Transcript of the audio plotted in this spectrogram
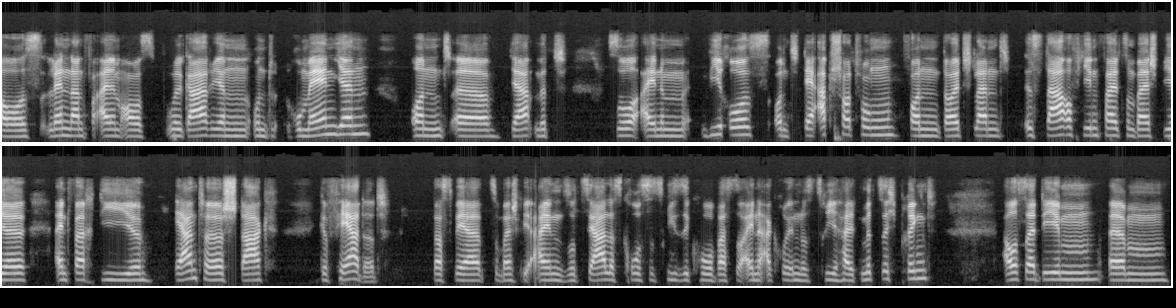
aus Ländern, vor allem aus Bulgarien und Rumänien. Und äh, ja, mit so einem Virus und der Abschottung von Deutschland ist da auf jeden Fall zum Beispiel einfach die Ernte stark gefährdet. Das wäre zum Beispiel ein soziales großes Risiko, was so eine Agroindustrie halt mit sich bringt. Außerdem ähm,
